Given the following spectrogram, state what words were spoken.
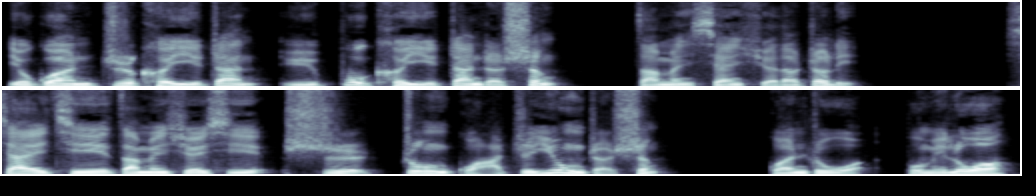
有关知可以战与不可以战者胜，咱们先学到这里。下一期咱们学习“识众寡之用者胜”，关注我不迷路哦。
